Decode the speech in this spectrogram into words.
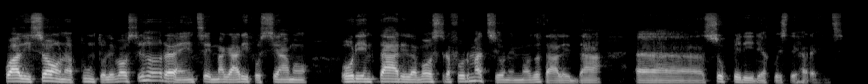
quali sono appunto le vostre carenze e magari possiamo orientare la vostra formazione in modo tale da eh, sopperire a queste carenze.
